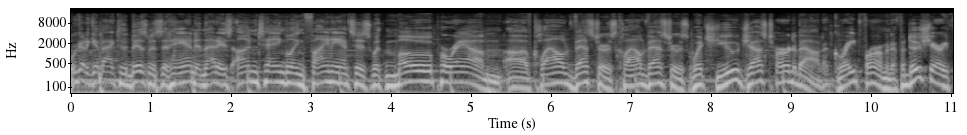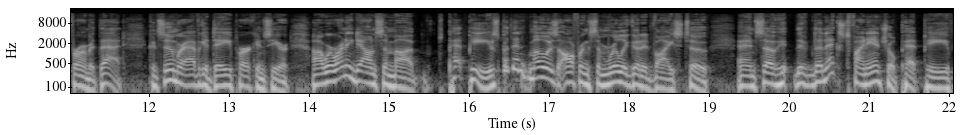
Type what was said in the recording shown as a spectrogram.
We're going to get back to the business at hand, and that is untangling finances with Mo Piram of Cloud Vestors, Cloudvestors. Cloudvestors, which you just heard about, a great firm and a fiduciary firm at that. Consumer advocate Dave Perkins here. Uh, we're running down some uh, pet peeves, but then Mo is offering some really good advice too. And so the, the next financial pet peeve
